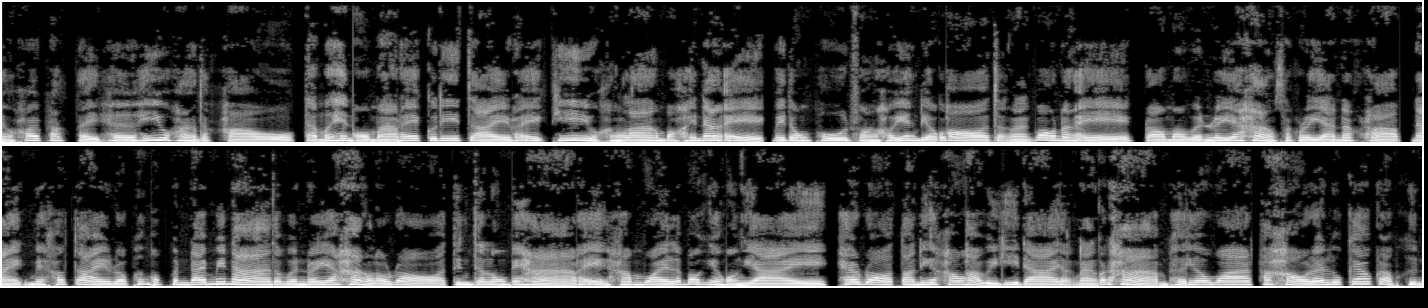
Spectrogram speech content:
ยังค่อยผลักใส่เธอให้อยู่ห่างจากเขา แต่เมื่อเห็นโผล่มาพระเอกก็ดีใจ พระเอกที่อยู่ข้างล่างบอกให้นางเอก ไม่ต้องพูดฟังเขาอย่างเดียวก็พอ จากนั้นบอกนางเอก เรามาเว้นระยะห่างสักระยะนะครับ นางเอกไม่เข้าใจเราเพิ่งคบกันได้ไม่นานแต่เว้นระยะห่างแล้วหรอ จึงจะลงไปหาพระเอกห้ามไว้และบอกอย่างห่วงใยแค่รอตอนที่เขาหาวิธีได้ จากนั้นก็ถามเธอเชื่อว่าถ้าเขาได้ลูกแก้วกลับคืน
